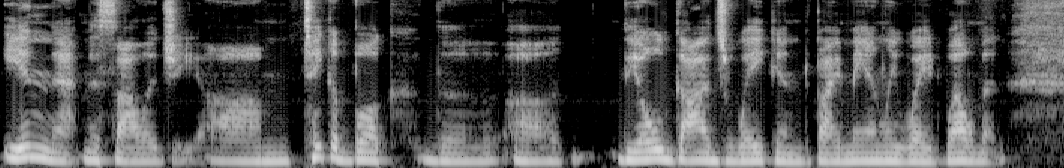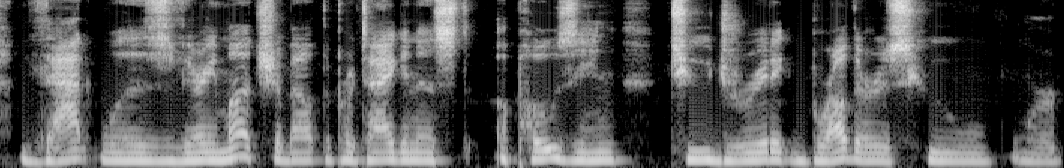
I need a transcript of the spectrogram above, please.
in that mythology. Um, take a book, the uh, the Old Gods Wakened by Manly Wade Wellman. That was very much about the protagonist opposing two druidic brothers who were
